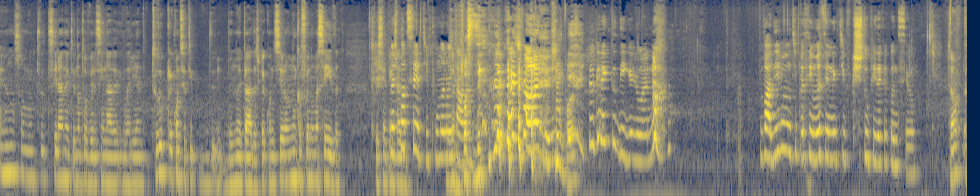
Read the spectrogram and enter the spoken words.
eu não sou muito de sair à noite, eu não estou a ver assim nada hilariante. Tudo o que aconteceu, tipo, de, de noitadas que aconteceram, nunca foi numa saída. Foi sempre Mas em casa. pode ser, tipo, uma Mas noitada. não posso dizer. Mas podes! Não posso. Eu quero é que tu digas, mano. Vá, diz-me tipo assim, uma cena que, tipo, que estúpida que aconteceu. Então, eh,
